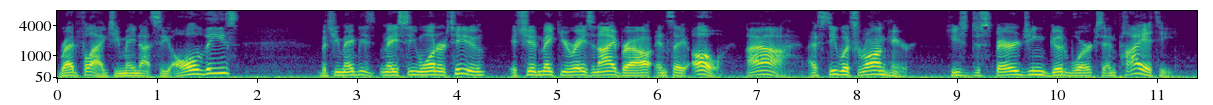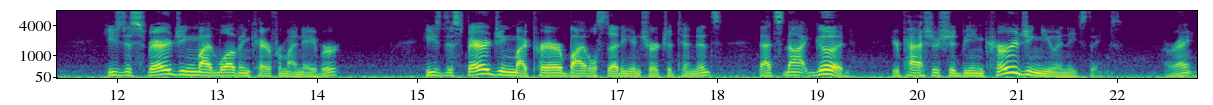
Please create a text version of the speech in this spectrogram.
Red flags. You may not see all of these, but you maybe may see one or two. It should make you raise an eyebrow and say, "Oh, ah, I see what's wrong here." He's disparaging good works and piety. He's disparaging my love and care for my neighbor. He's disparaging my prayer, Bible study, and church attendance. That's not good. Your pastor should be encouraging you in these things. All right?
